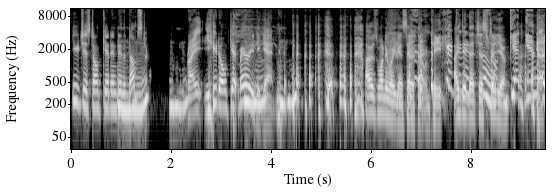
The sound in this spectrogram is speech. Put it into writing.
you just don't get into the Mhm. dumpster, Mhm. right? You don't get married Mhm. again. I was wondering what you're going to say with that one, Pete. I did that just for you. Get in a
